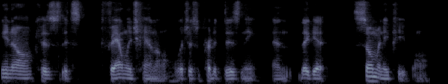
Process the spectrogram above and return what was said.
You know, because it's Family Channel, which is a part of Disney, and they get so many people."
